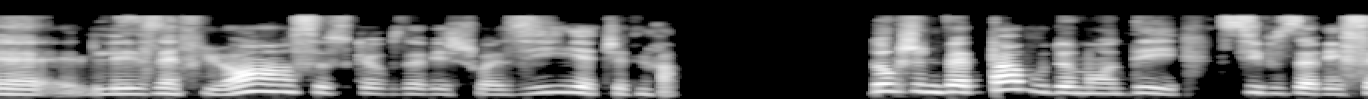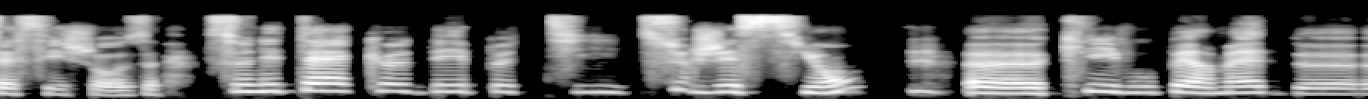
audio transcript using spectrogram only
les influences, ce que vous avez choisi, etc. Donc, je ne vais pas vous demander si vous avez fait ces choses. Ce n'était que des petites suggestions euh, qui vous permettent de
